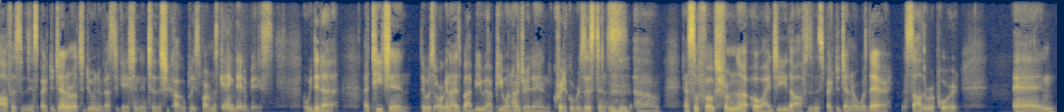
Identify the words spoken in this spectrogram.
office of the inspector general to do an investigation into the Chicago Police Department's gang database. We did a a teach-in that was organized by BYP 100 and Critical Resistance, um, and some folks from the OIG, the Office of Inspector General, were there, saw the report, and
